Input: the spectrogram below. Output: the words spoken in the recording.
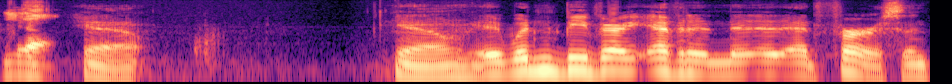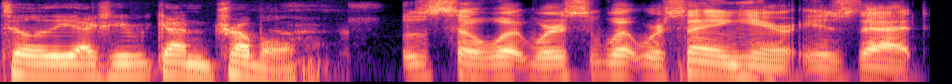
Yeah. Yeah. You know, it wouldn't be very evident at, at first until they actually got in trouble. So what we're what we're saying here is that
